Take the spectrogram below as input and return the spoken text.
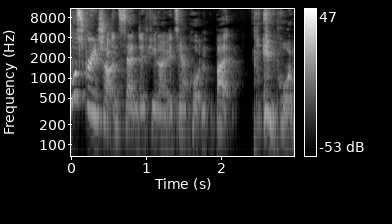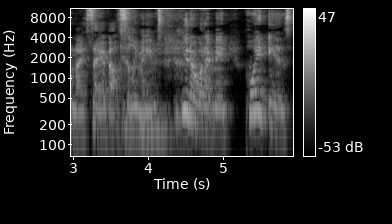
We'll screenshot and send if, you know, it's important. But important, I say, about silly memes. You know what I mean. Point is,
